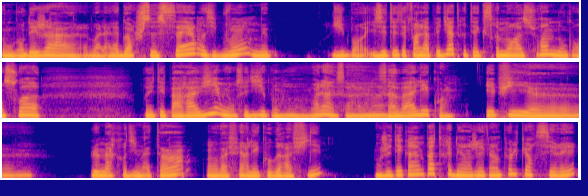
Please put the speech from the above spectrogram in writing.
Donc, bon, déjà, euh, voilà, la gorge se serre. On se dit, bon, mais bon, ils étaient, enfin, la pédiatre était extrêmement rassurante. Donc, en soi, on n'était pas ravis, mais on s'est dit, bon, voilà, ça, Ouais. ça va aller, quoi. Et puis, euh, le mercredi matin, on va faire l'échographie. J'étais quand même pas très bien, j'avais un peu le cœur serré.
